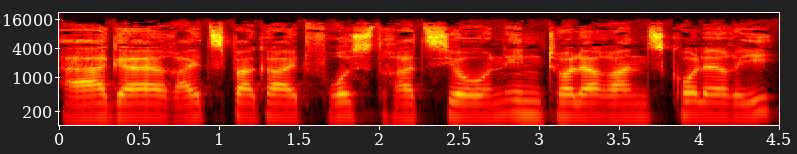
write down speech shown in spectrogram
Ärger, Reizbarkeit, Frustration, Intoleranz, Cholerie,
